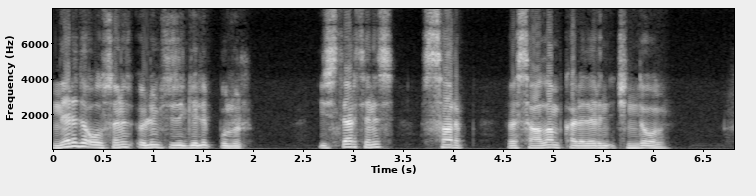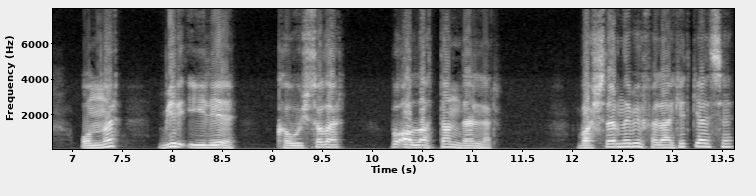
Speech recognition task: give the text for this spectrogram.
Nerede olsanız ölüm sizi gelip bulur. İsterseniz sarp ve sağlam kalelerin içinde olun. Onlar bir iyiliğe kavuşsalar bu Allah'tan derler. Başlarına bir felaket gelse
